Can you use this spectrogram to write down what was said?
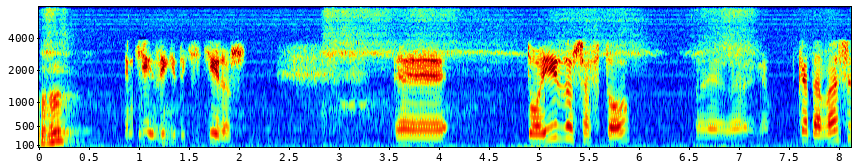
Mm-hmm. είναι διοικητική κύρωση. Ε, το είδος αυτό ε, κατά βάση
